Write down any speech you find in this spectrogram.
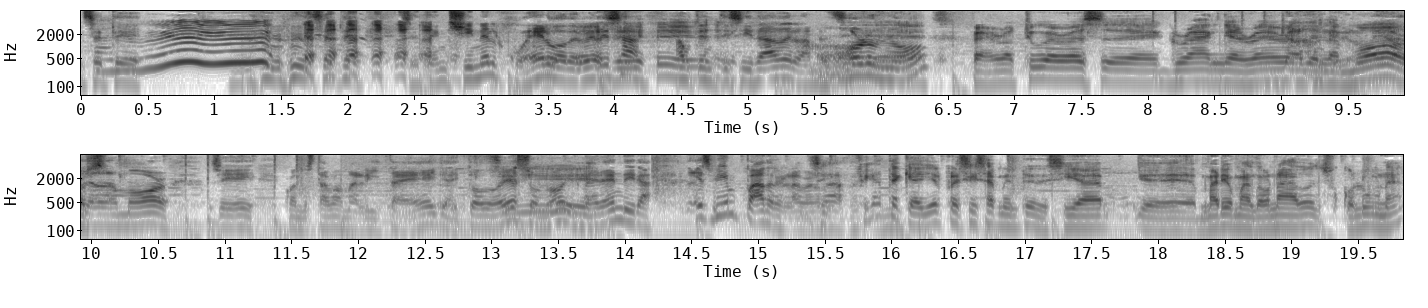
se, te, se, te, se te enchina el cuero de ver esa Sí. autenticidad del amor, ¿no? Pero tú eres eh, gran guerrera del amor. Del amor. Sí, cuando estaba malita ella y todo Sí. eso, ¿no? Y Meréndira. Es bien padre, la Sí, verdad. fíjate que ayer precisamente decía eh, Mario Maldonado en su columna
